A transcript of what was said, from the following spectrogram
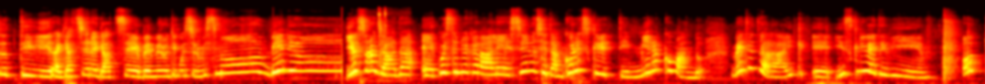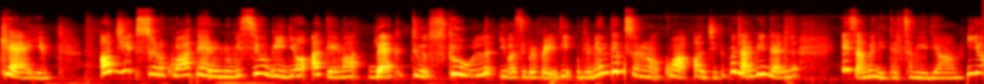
A tutti ragazzi e ragazze, benvenuti in questo nuovissimo video! Io sono Giada e questo è il mio canale se non siete ancora iscritti mi raccomando mettete like e iscrivetevi! Ok, oggi sono qua per un nuovissimo video a tema Back to School, i vostri preferiti ovviamente. Sono qua oggi per parlarvi del esame di terza media. Io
